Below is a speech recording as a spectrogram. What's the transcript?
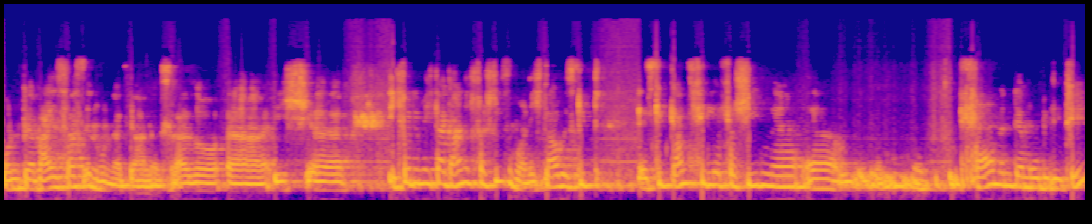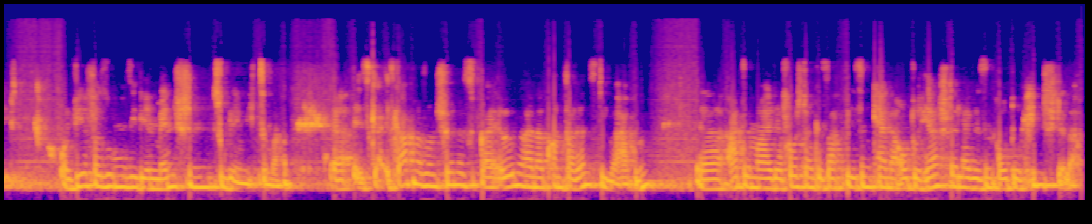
und wer weiß, was in 100 Jahren ist. Also äh, ich, äh, ich würde mich da gar nicht verschließen wollen. Ich glaube, es gibt, es gibt ganz viele verschiedene äh, Formen der Mobilität und wir versuchen sie den Menschen zugänglich zu machen. Es, es, gab mal so ein schönes, bei irgendeiner Konferenz, die wir hatten, äh, hatte mal der Vorstand gesagt, wir sind keine Autohersteller, wir sind Autohinsteller.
